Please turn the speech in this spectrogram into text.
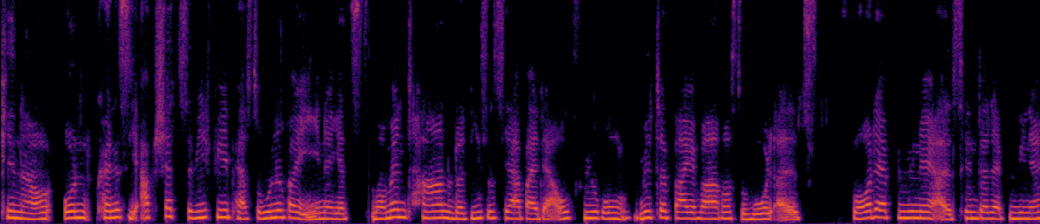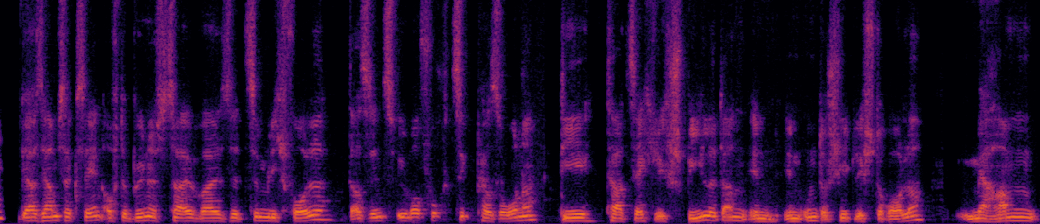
Genau. Und können Sie abschätzen, wie viele Personen bei Ihnen jetzt momentan oder dieses Jahr bei der Aufführung mit dabei waren, sowohl als vor der Bühne als hinter der Bühne? Ja, Sie haben es ja gesehen, auf der Bühne ist teilweise ziemlich voll. Da sind es über 50 Personen, die tatsächlich spielen dann in, in unterschiedlichster Rolle. Wir haben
